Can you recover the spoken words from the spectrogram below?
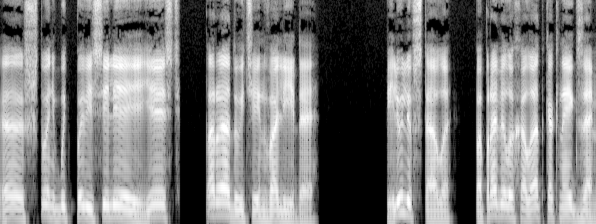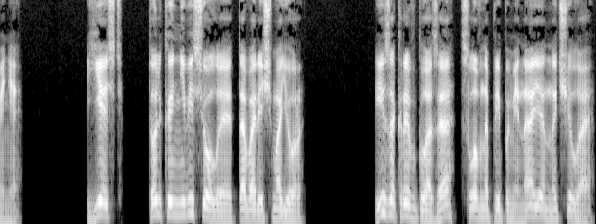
«Э, что-нибудь повеселее есть? Порадуйте инвалида». Пилюля встала, поправила халат, как на экзамене. «Есть, только не веселая, товарищ майор». И, закрыв глаза, словно припоминая, начала.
